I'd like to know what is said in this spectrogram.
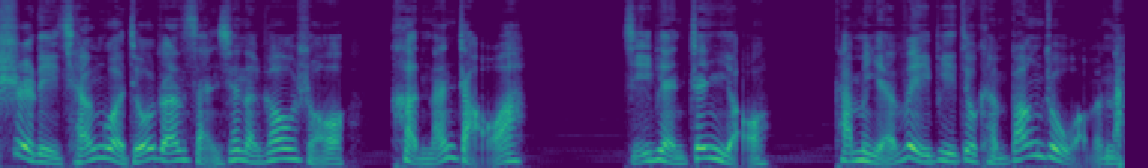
势力强过九转散仙的高手很难找啊，即便真有，他们也未必就肯帮助我们呢。”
